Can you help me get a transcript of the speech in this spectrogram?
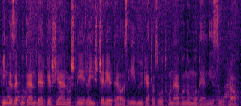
Mindezek után Berkes Jánosné le is cserélte az évüket az otthonában a modern izzókra.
